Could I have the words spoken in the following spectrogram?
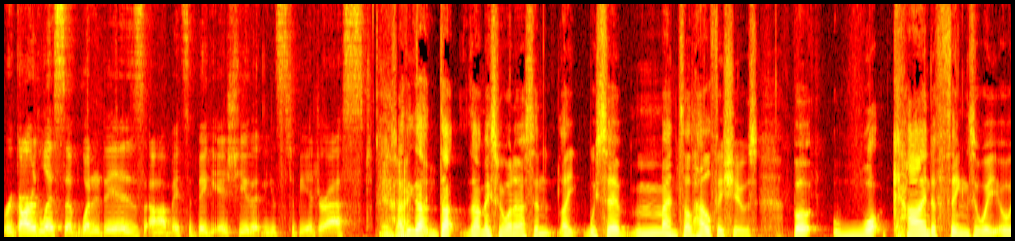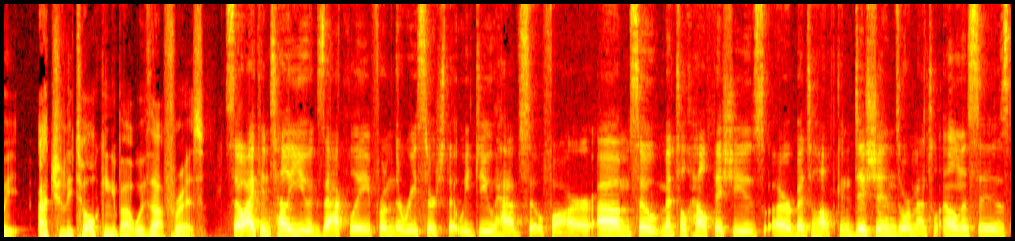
regardless of what it is, um, it's a big issue that needs to be addressed. Exactly. I think that, that that makes me want to ask, and like we say, mental health issues, but what kind of things are we are we actually talking about with that phrase? So I can tell you exactly from the research that we do have so far. Um, so mental health issues or mental health conditions or mental illnesses,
